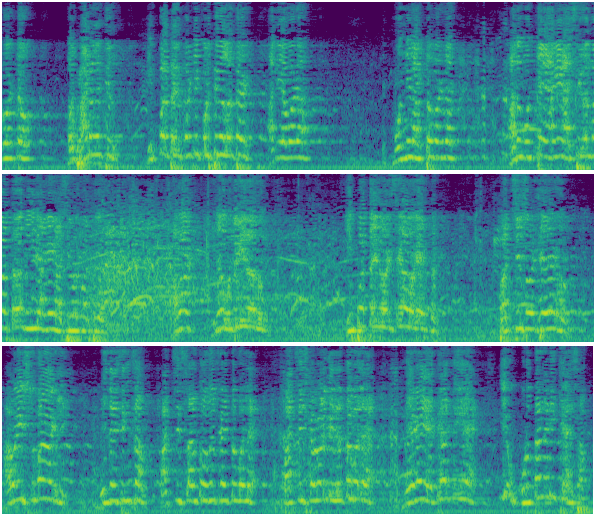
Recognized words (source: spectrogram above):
ಕೊಟ್ಟವು ಅವ್ರು ಬೇಡ ಅಂತಿಲ್ಲ ಇಪ್ಪತ್ತೈದು ಕೋಟಿ ಕೊಡ್ತೀನಲ್ಲ ಅಂತ ಅದು ಯಾವಾಗ ಮುಂದಿನ ಅಕ್ಟೋಬರ್ದಾಗ ಅದು ಮುಂದೆ ಹಾಗೆ ಆಶೀರ್ವಾದ ಮಾಡ್ತಾವ ನೀವು ಹಾಗೆ ಆಶೀರ್ವಾದ ಮಾಡ್ತೀವ ಅವಾಗ ಇನ್ನ ಹುಡುಗಿರೋದು ಇಪ್ಪತ್ತೈದು ವರ್ಷ ಅವಾಗ ಇರ್ತಾರೆ ಪಚ್ಚೀಸ್ ವರ್ಷ ಹೇಳು ಅವ್ರಿಗೆ ಶುಭ ಆಗಲಿ विजय सिंह साहब पच्चीस साल तो उधर तो बोले पच्चीस करोड़ भी देते बोले मेरा एहतियात नहीं है ये कुर्ता नड़ी क्या है साहब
